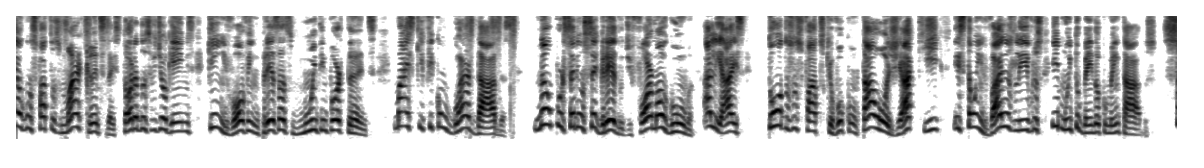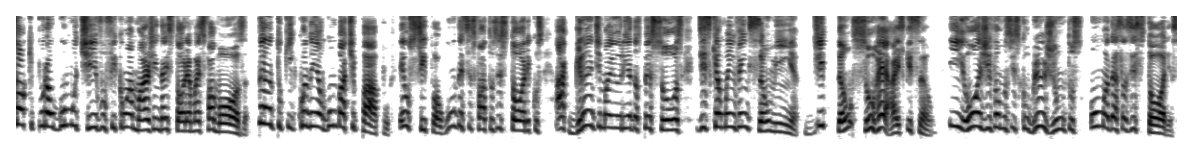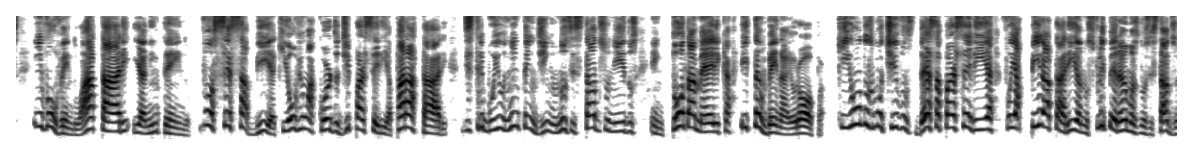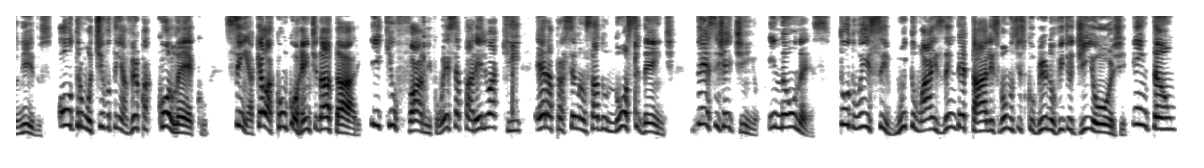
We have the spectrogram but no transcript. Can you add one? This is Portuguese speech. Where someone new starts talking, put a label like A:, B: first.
A: Tem alguns fatos marcantes da história dos videogames que envolvem empresas muito importantes, mas que ficam guardadas. Não por serem um segredo de forma alguma. Aliás, Todos os fatos que eu vou contar hoje aqui estão em vários livros e muito bem documentados. Só que por algum motivo ficam à margem da história mais famosa. Tanto que quando em algum bate-papo eu cito algum desses fatos históricos, a grande maioria das pessoas diz que é uma invenção minha, de tão surreais que são. E hoje vamos descobrir juntos uma dessas histórias, envolvendo a Atari e a Nintendo. Você sabia que houve um acordo de parceria para a Atari distribuir o Nintendinho nos Estados Unidos, em toda a América e também na Europa? Que um dos motivos dessa parceria foi a pirataria nos fliperamas nos Estados Unidos? Outro motivo tem a ver com a Coleco, Sim, aquela concorrente da Atari. E que o Famicom, esse aparelho aqui, era para ser lançado no ocidente. Desse jeitinho, e não o NES. Tudo isso e muito mais em detalhes vamos descobrir no vídeo de hoje. Então...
